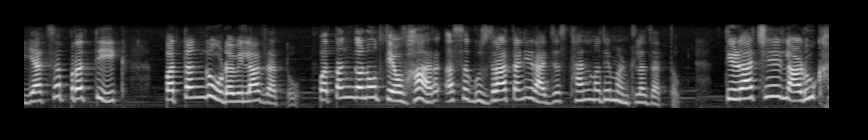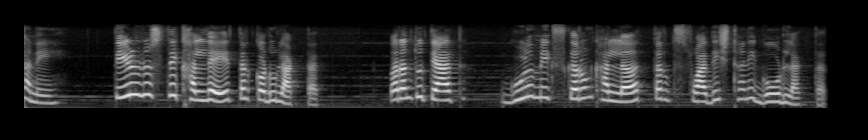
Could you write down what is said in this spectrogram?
याचं प्रतीक पतंग उडविला जातो. पतंगनो त्योहार असं गुजरात आणि राजस्थानमध्ये म्हटलं जातं. तिळाचे लाडू खाणे तीळ नुसते खाल्ले तर कडू लागतात. परंतु त्यात गुळ मिक्स करून खाल्लं तर स्वादिष्ट आणि गोड लागतात.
